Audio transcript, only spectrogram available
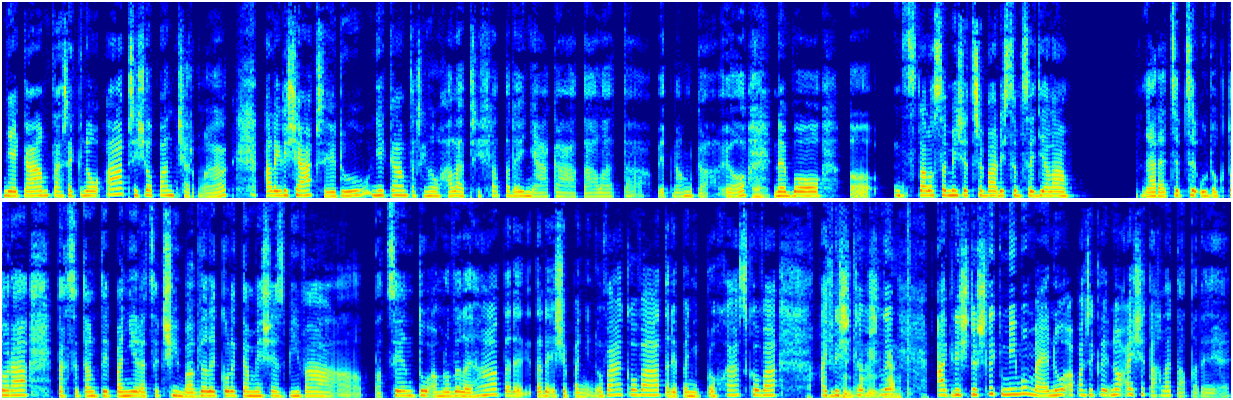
někam, tak řeknou, a přišel pan Čermák, ale když já přijdu někam, tak řeknou, hele, přišla tady nějaká tahle ta větnamka, jo? Hmm. Nebo uh, stalo se mi, že třeba, když jsem seděla na recepci u doktora, tak se tam ty paní recepční bavily, kolik tam ještě zbývá pacientů a mluvili, ha, tady, tady ještě paní Nováková, tady paní Procházková. A když, došli, a když došli k mýmu jménu a pak řekli, no a ještě tahle ta tady je.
